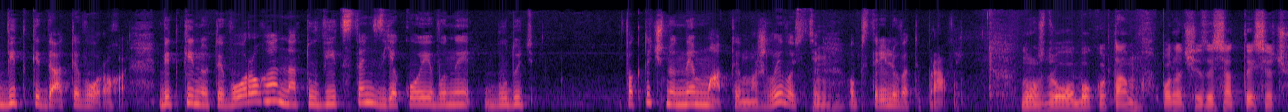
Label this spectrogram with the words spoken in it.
відкидати ворога, відкинути ворога на ту відстань, з якої вони будуть фактично не мати можливості обстрілювати правий. Ну, з другого боку, там понад 60 тисяч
